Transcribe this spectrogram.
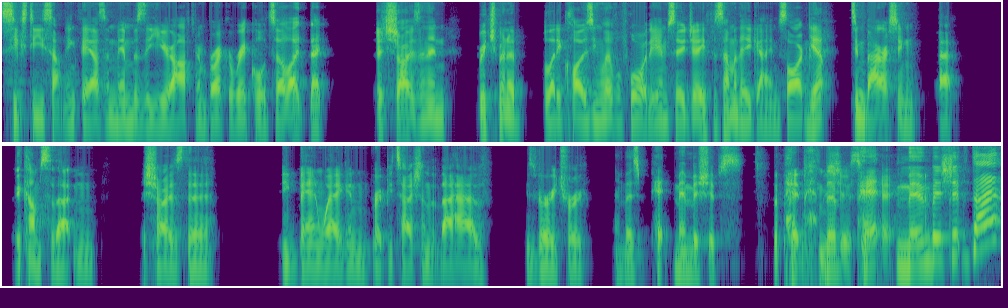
60 something thousand members the year after and broke a record. So like that it shows. And then Richmond are bloody closing level four at the MCG for some of their games. Like Yep. it's embarrassing that it comes to that and it shows the big bandwagon reputation that they have is very true. And there's pet memberships. The pet memberships. The pet yeah. memberships. Don't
